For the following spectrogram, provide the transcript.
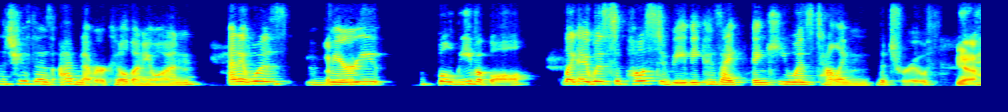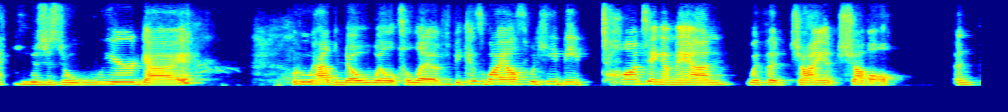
the truth is i've never killed anyone and it was very believable like it was supposed to be because i think he was telling the truth yeah, he was just a weird guy who had no will to live because why else would he be taunting a man with a giant shovel and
